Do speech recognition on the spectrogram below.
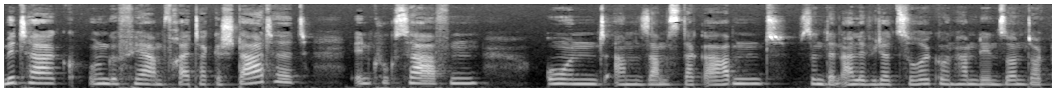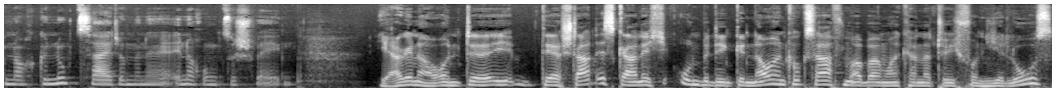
Mittag ungefähr am Freitag gestartet in Cuxhaven und am Samstagabend sind dann alle wieder zurück und haben den Sonntag noch genug Zeit, um in Erinnerung zu schwelgen. Ja, genau. Und äh, der Start ist gar nicht unbedingt genau in Cuxhaven, aber man kann natürlich von hier los.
